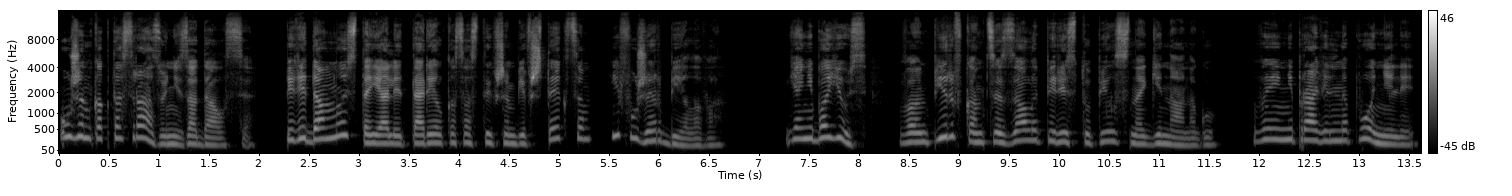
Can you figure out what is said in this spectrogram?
Ужин как-то сразу не задался. Передо мной стояли тарелка со остывшим бифштексом и фужер белого. Я не боюсь. Вампир в конце зала переступил с ноги на ногу. Вы неправильно поняли.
